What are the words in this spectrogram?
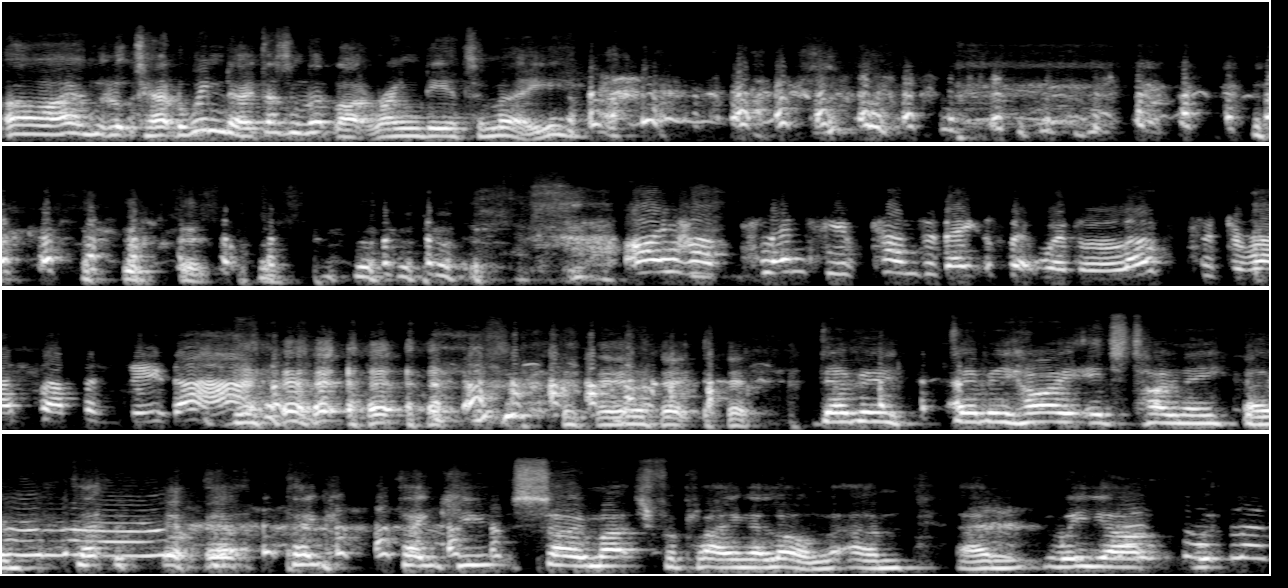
Oh, I haven't looked out the window. It doesn't look like reindeer to me. I have plenty of candidates that would love to dress up and do that. Debbie, Debbie, hi, it's Tony. Um, th- thank, thank you so much for playing along. Um, um, we are No we, problem.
